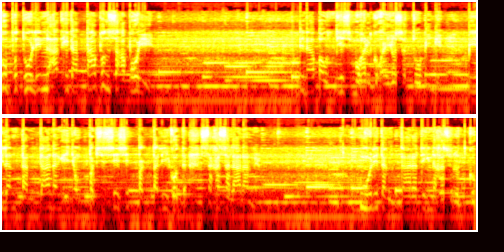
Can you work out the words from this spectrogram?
puputulin at itatapon sa apoy. Pinabautismuhan ko kayo sa tubig bilang tanda ng inyong pagsisisit pagtalikod sa kasalanan. Ngunit ang darating na kasunod ko,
